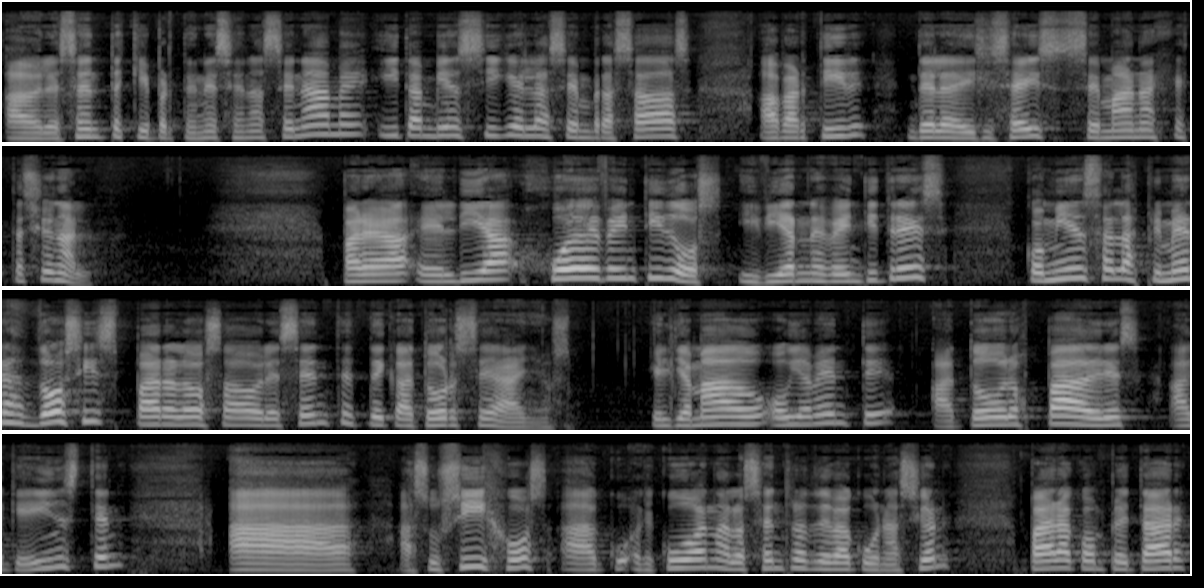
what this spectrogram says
adolescentes que pertenecen a Sename y también siguen las embarazadas a partir de la 16 semana gestacional. Para el día jueves 22 y viernes 23 comienzan las primeras dosis para los adolescentes de 14 años. El llamado, obviamente, a todos los padres a que insten a, sus hijos a, que acudan a los centros de vacunación para completar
